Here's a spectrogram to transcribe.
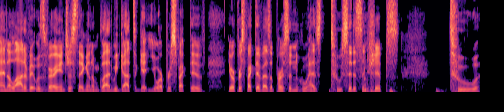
and a lot of it was very interesting. And I'm glad we got to get your perspective, your perspective as a person who has two citizenships, two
